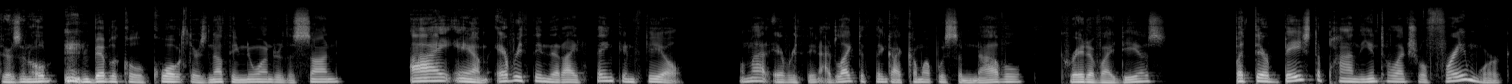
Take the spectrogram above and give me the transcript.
there's an old biblical quote there's nothing new under the sun. I am everything that I think and feel. Well, not everything. I'd like to think I come up with some novel, creative ideas, but they're based upon the intellectual framework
